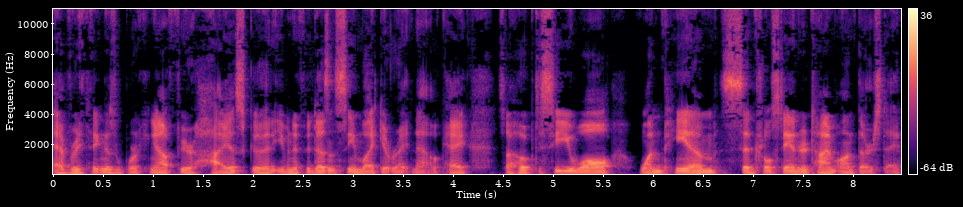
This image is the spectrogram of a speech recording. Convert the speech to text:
Everything is working out for your highest good, even if it doesn't seem like it right now. Okay. So I hope to see you all 1 p.m. Central Standard Time on Thursday.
